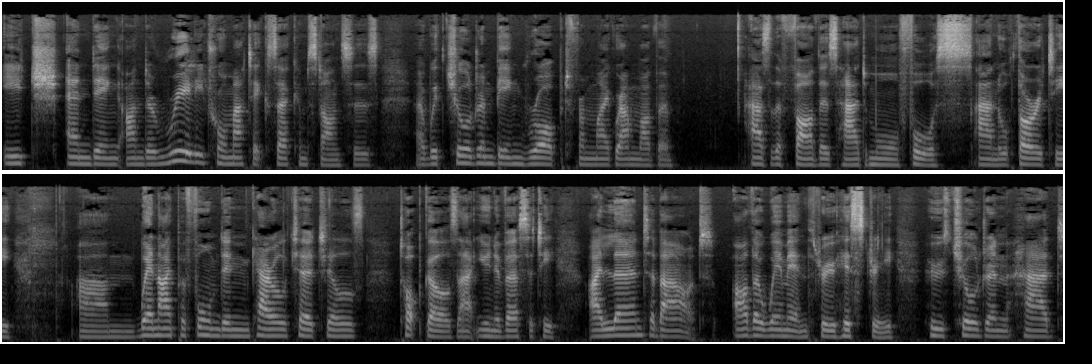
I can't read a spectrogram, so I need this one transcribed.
each ending under really traumatic circumstances, uh, with children being robbed from my grandmother as the fathers had more force and authority. Um, when I performed in Caryl Churchill's Top Girls at university, I learnt about other women through history whose children had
